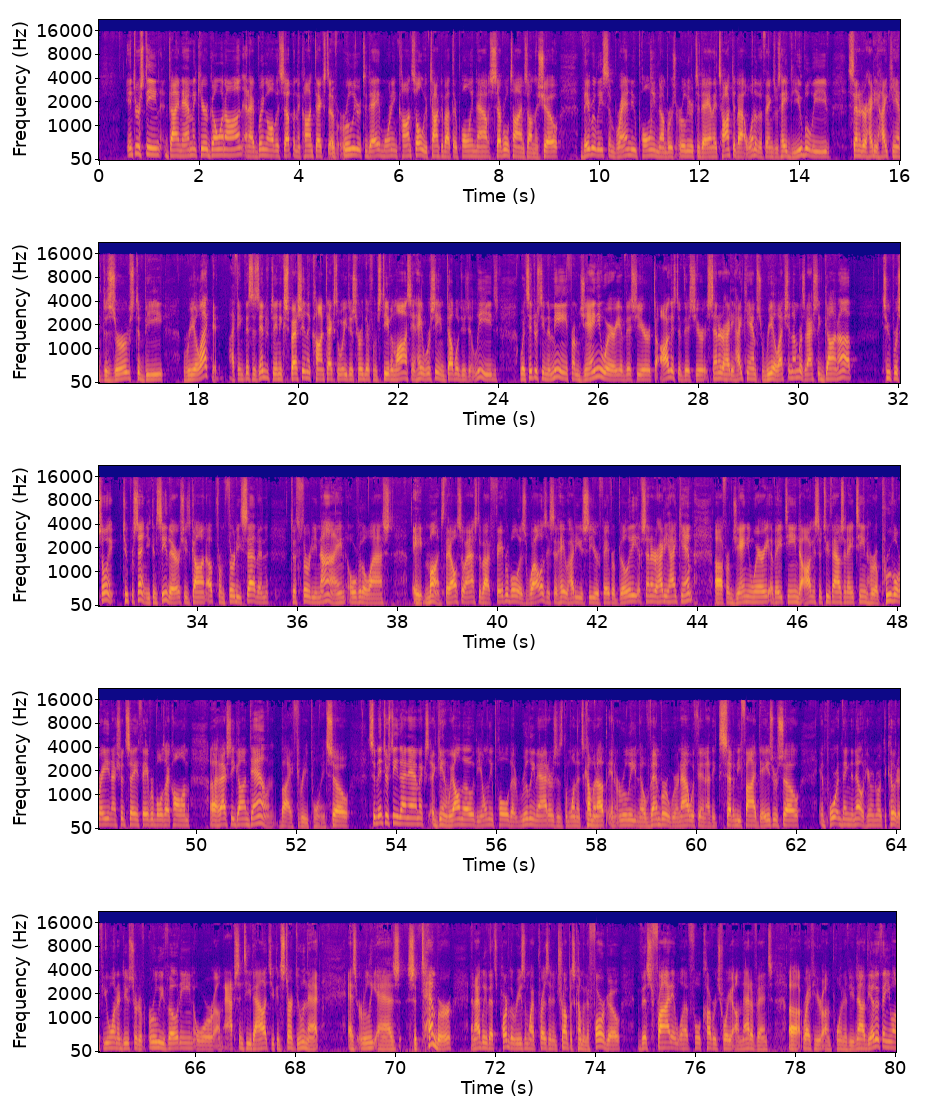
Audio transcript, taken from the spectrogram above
interesting dynamic here going on. And I bring all this up in the context of earlier today, Morning Consult. We've talked about their polling now several times on the show. They released some brand new polling numbers earlier today, and they talked about one of the things was, hey, do you believe Senator Heidi Heitkamp deserves to be reelected. I think this is interesting, especially in the context of what you just heard there from Steven Law saying, hey, we're seeing double digit leads. What's interesting to me, from January of this year to August of this year, Senator Heidi Heitkamp's reelection numbers have actually gone up 2%. 2%. You can see there she's gone up from 37 to 39 over the last eight months. They also asked about favorable as well as they said, hey, how do you see your favorability of Senator Heidi Heitkamp? Uh, from January of 18 to August of 2018, her approval rating, I should say, favorable as I call them, uh, have actually gone down by three points. So some interesting dynamics. Again, we all know the only poll that really matters is the one that's coming up in early November. We're now within, I think, 75 days or so important thing to note here in North Dakota. If you want to do sort of early voting or um, absentee ballots, you can start doing that as early as September. And I believe that's part of the reason why President Trump is coming to Fargo this Friday. We'll have full coverage for you on that event uh, right here on Point of View. Now, the other thing you want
